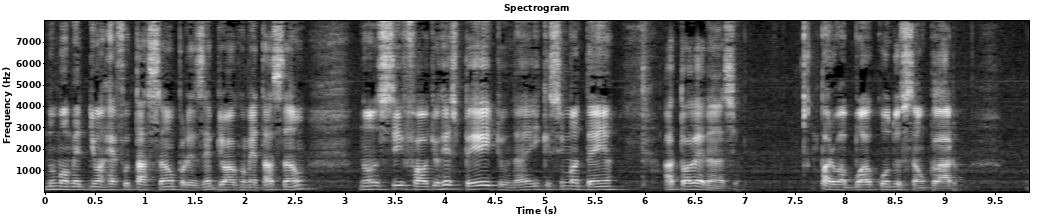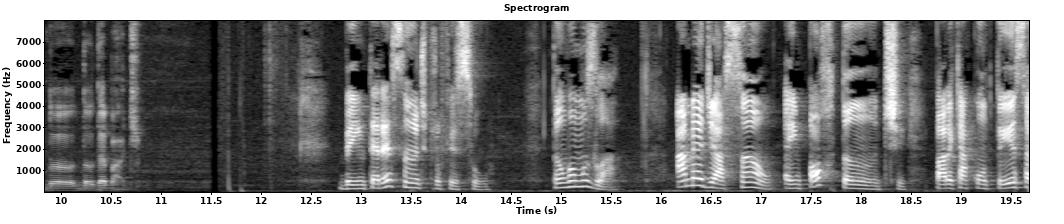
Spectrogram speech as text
no momento de uma refutação, por exemplo, de uma argumentação, não se falte o respeito né, e que se mantenha a tolerância para uma boa condução, claro, do, do debate. Bem interessante, professor. Então vamos lá. A mediação é importante para que aconteça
